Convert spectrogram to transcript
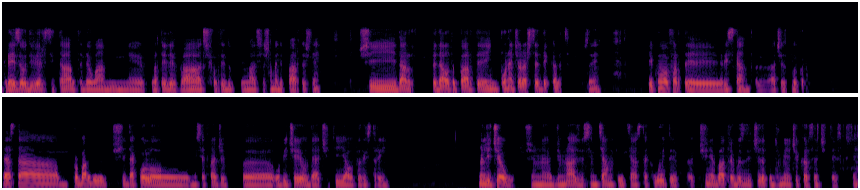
creeze o diversitate de oameni foarte elevați și foarte educați și așa mai departe, știi? Și, dar, pe de altă parte, impune același set de cărți, știi? e cumva foarte riscant uh, acest lucru. De asta, probabil, și de acolo mi se trage uh, obiceiul de a citi autorii străini. În liceu și în gimnaziu simțeam chestia asta, că uite, cineva trebuie să decide pentru mine ce cărți să citesc, știi?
